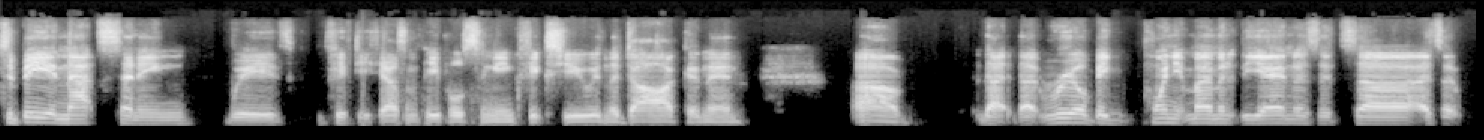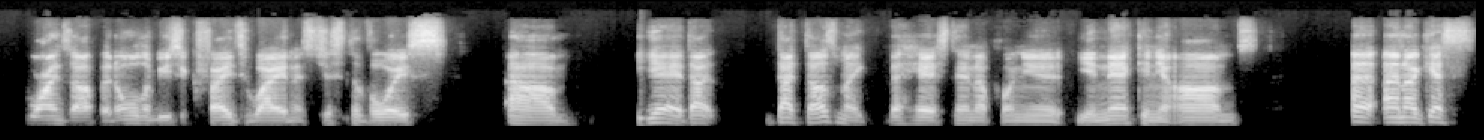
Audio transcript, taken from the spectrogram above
to be in that setting with fifty thousand people singing "Fix You" in the dark, and then um, that that real big poignant moment at the end as it's uh, as it winds up and all the music fades away and it's just the voice. Um, yeah, that that does make the hair stand up on your your neck and your arms. A- and I guess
